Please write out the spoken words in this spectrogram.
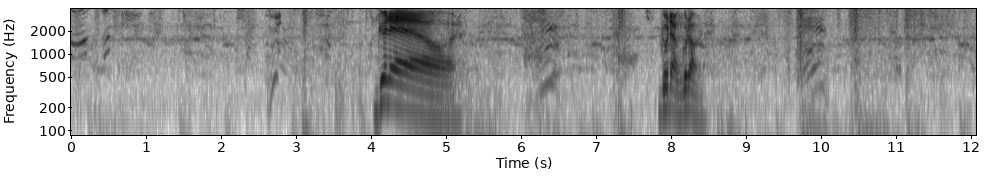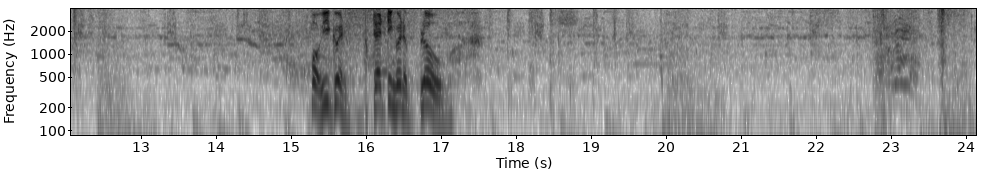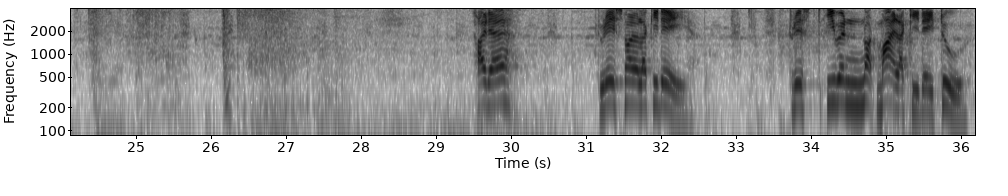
Go down. Go down. Oh, he going. That thing gonna blow. Hi there. Today is not a lucky day. Today's even not my lucky day too.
